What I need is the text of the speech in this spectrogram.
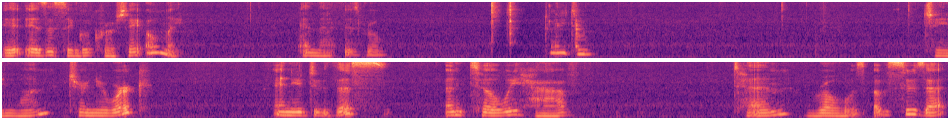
it is a single crochet only and that is row 22. Chain one, turn your work and you do this until we have 10 rows of Suzette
